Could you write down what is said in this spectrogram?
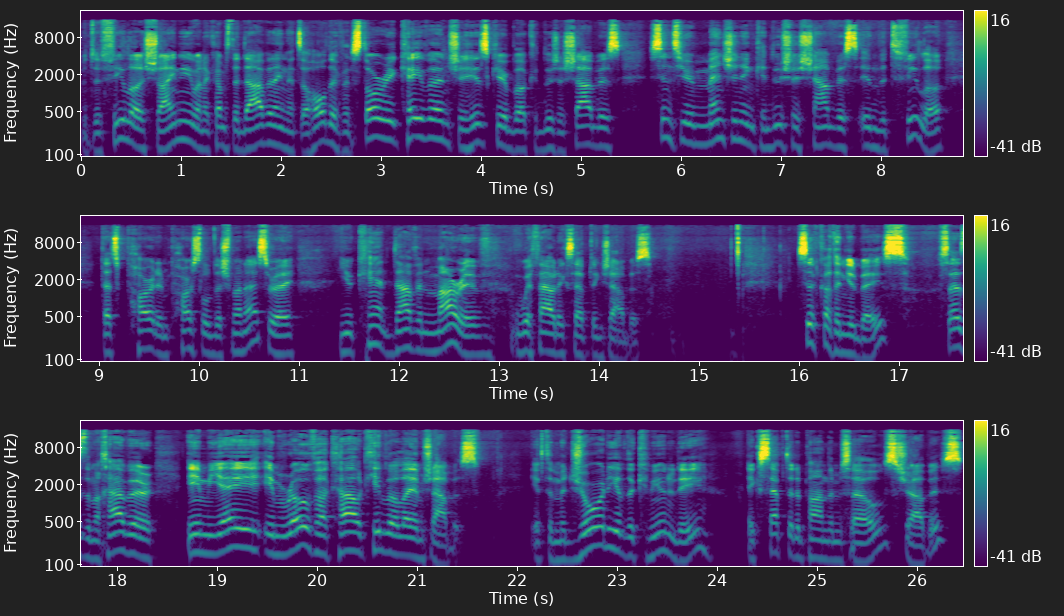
But tefillah shiny when it comes to davening, that's a whole different story. Keva and shehizkir ba kedusha Shabbos. Since you're mentioning kedusha Shabbos in the tefillah, that's part and parcel of the Shemana Esrei. You can't daven mariv without accepting Shabbos. Sivkat and Yud says the Mechaber im ye im rov hakal kiblo leim Shabbos. If the majority of the community accepted upon themselves Shabbos,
